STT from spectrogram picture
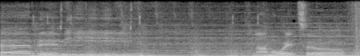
have any. Nah, I'm gonna wait till.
